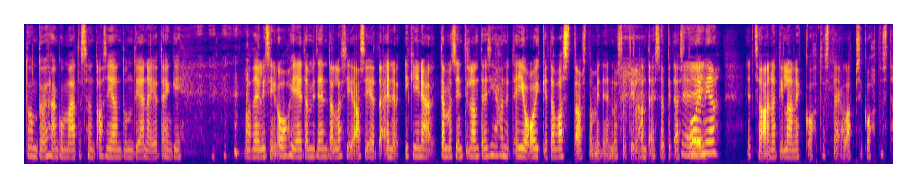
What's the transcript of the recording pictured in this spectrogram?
tuntuu ihan kun mä tässä nyt asiantuntijana jotenkin latelisin ohjeita, miten tällaisia asioita, en ikinä tämmöisiin tilanteisiin nyt ei ole oikeaa vastausta, miten noissa tilanteissa pitäisi Ei. toimia, että se on aina tilannekohtaista ja lapsikohtaista.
